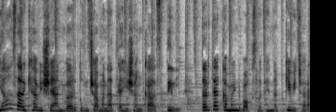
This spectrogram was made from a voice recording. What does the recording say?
यासारख्या विषयांवर तुमच्या मनात काही शंका असतील तर त्या कमेंट बॉक्समध्ये नक्की विचारा.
